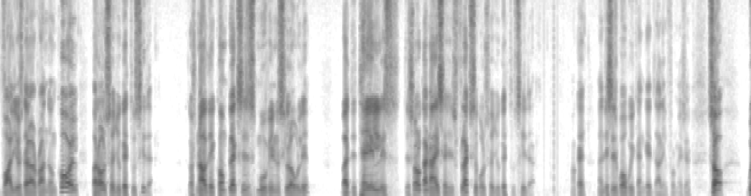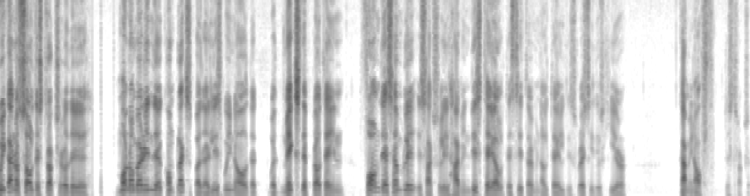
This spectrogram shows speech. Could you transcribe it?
values that are random coil, but also you get to see them. Because now the complex is moving slowly, but the tail is disorganized and it's flexible, so you get to see that. Okay, and this is where we can get that information. So we cannot solve the structure of the monomer in the complex, but at least we know that what makes the protein form the assembly is actually having this tail, the C-terminal tail, these residues here, coming off the structure.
